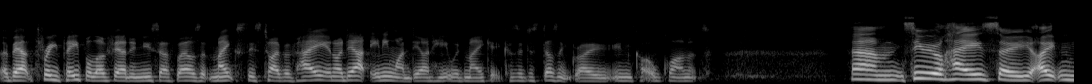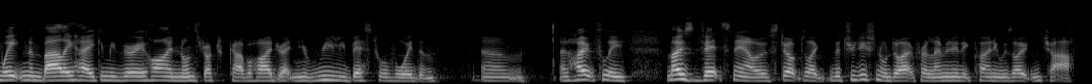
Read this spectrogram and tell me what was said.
about three people I've found in New South Wales that makes this type of hay, and I doubt anyone down here would make it because it just doesn't grow in cold climates. Um, cereal hays, so oat and wheaten and barley hay can be very high in non-structural carbohydrate and you're really best to avoid them. Um, and hopefully most vets now have stopped, like the traditional diet for a laminitic pony was oat and chaff.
